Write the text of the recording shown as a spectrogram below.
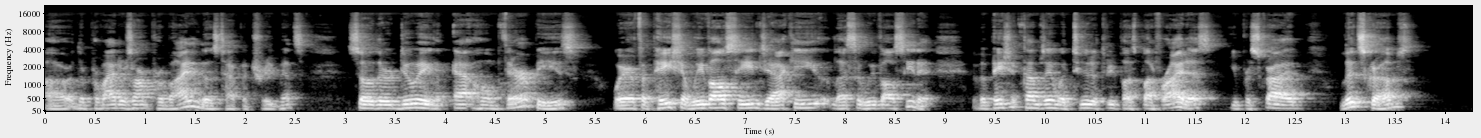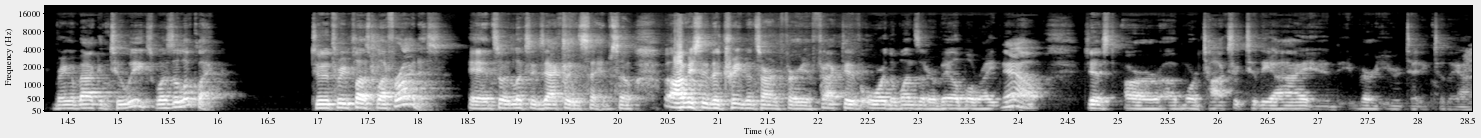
uh, the providers aren't providing those type of treatments. So they're doing at-home therapies where if a patient, we've all seen, Jackie, Leslie, we've all seen it. If a patient comes in with two to three plus blepharitis, you prescribe lid scrubs, bring them back in two weeks. What does it look like? Two to three plus blepharitis. And so it looks exactly the same. So obviously the treatments aren't very effective, or the ones that are available right now just are uh, more toxic to the eye and very irritating to the eye.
